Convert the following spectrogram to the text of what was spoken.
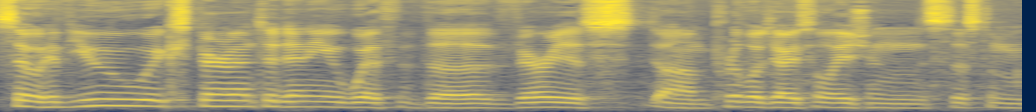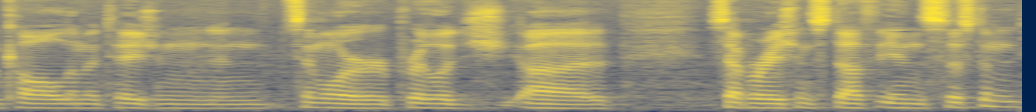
So have you experimented any with the various um, privilege isolation, system call limitation, and similar privilege uh, separation stuff in systemd?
